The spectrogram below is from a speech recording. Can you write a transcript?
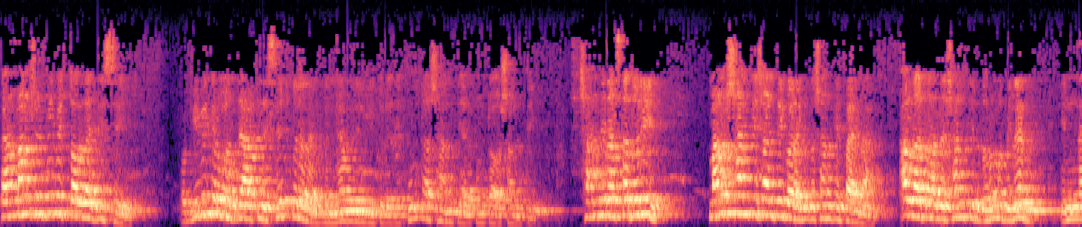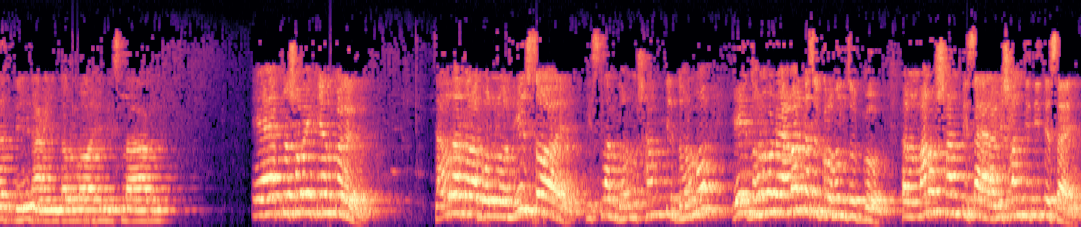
কারণ মানুষের বিবেক তল্লায় দিচ্ছে বিবেকের মধ্যে আপনি সেট করে রাখবেন, মেমোরির ভিতরে যে কোনটা শান্তি আর কোনটা অশান্তি। শান্তি রাস্তা ধরি। মানুষ শান্তি শান্তি করে, কিন্তু শান্তি পায় না। আল্লাহ তাদের শান্তির ধর্ম দিলেন ইন্নাদ্দিন আইন্দাল্লাহিল ইসলাম। এ একটা সবাই খেয়াল করেন। বলল, নিশ্চয় ইসলাম ধর্ম, শান্তির ধর্ম, এই ধর্মটা আমার কাছে গ্রহণযোগ্য। কারণ মানুষ শান্তি চায় আর আমি শান্তি দিতে চাই।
